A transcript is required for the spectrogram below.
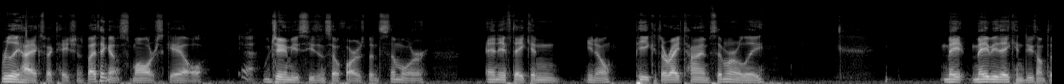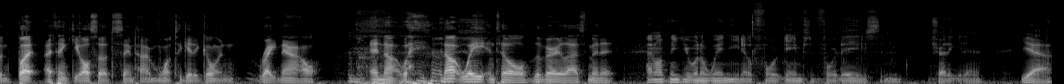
really high expectations. But I think on a smaller scale, Yeah. JMU's season so far has been similar. And if they can, you know, peak at the right time similarly, may, maybe they can do something. But I think you also at the same time want to get it going right now and not wait not wait until the very last minute. I don't think you want to win, you know, four games in four days and try to get in. Yeah.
